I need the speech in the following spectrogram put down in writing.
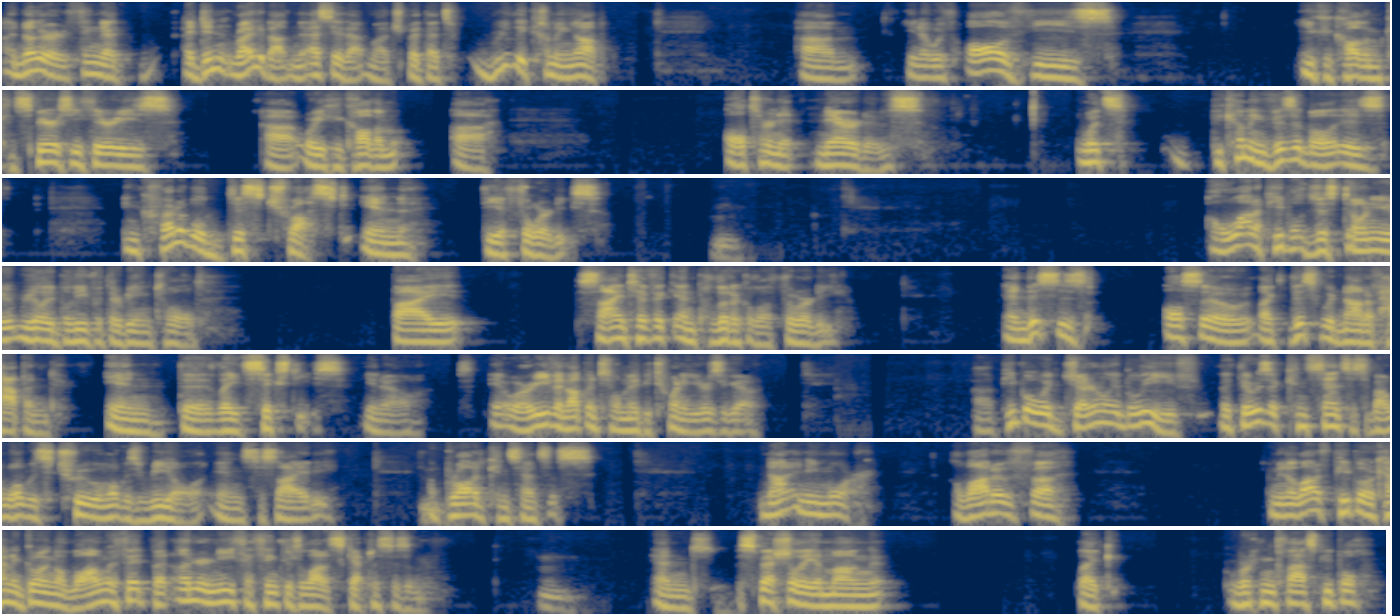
another thing that I didn't write about in the essay that much, but that's really coming up. Um, you know, with all of these, you could call them conspiracy theories, uh, or you could call them uh, alternate narratives. What's becoming visible is incredible distrust in the authorities. Hmm. A lot of people just don't really believe what they're being told by scientific and political authority. And this is also like this would not have happened in the late 60s, you know, or even up until maybe 20 years ago. Uh, people would generally believe that there was a consensus about what was true and what was real in society, a broad consensus. Not anymore. A lot of, uh, I mean, a lot of people are kind of going along with it, but underneath, I think there's a lot of skepticism. Hmm and especially among like working class people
